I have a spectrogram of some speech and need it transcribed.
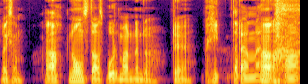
Liksom. Ja. Någonstans borde man ändå... Det... hitta den. Ja. Ja.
